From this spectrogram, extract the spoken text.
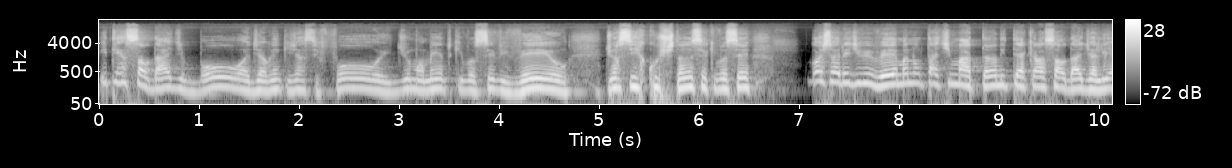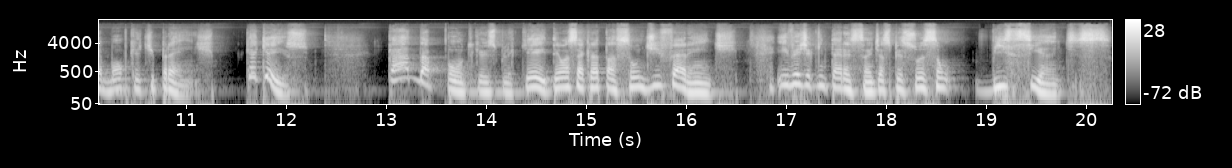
E tem a saudade boa de alguém que já se foi, de um momento que você viveu, de uma circunstância que você gostaria de viver, mas não está te matando e ter aquela saudade ali é bom porque te preenche. O que é, que é isso? Cada ponto que eu expliquei tem uma secretação diferente. E veja que interessante, as pessoas são viciantes.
